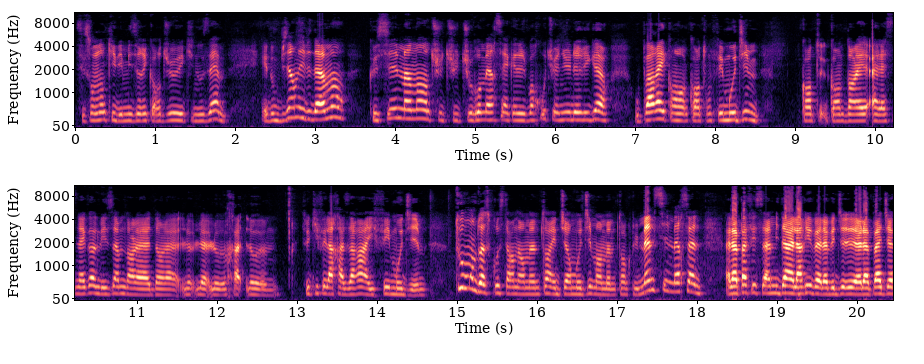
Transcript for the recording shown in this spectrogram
C'est son nom qu'il est miséricordieux et qui nous aime. Et donc bien évidemment que si maintenant tu, tu, tu remercies Akadosh Baruch tu annules les rigueurs. Ou pareil quand, quand on fait Modim, quand, quand dans la, à la synagogue, les hommes dans la, dans la, le, le, le, celui qui fait la chazara, il fait modim. Tout le monde doit se prosterner en même temps et dire modim en même temps que lui. Même si une personne, elle a pas fait sa amida, elle arrive, elle avait, elle a pas déjà,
